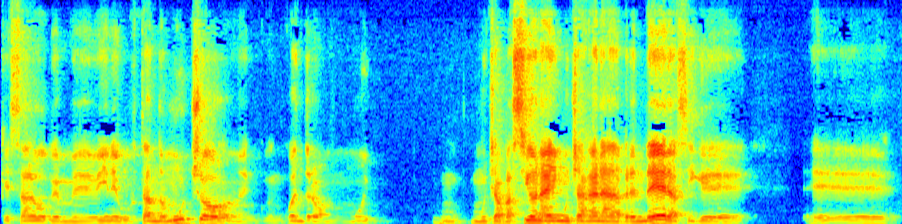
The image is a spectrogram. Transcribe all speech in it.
que es algo que me viene gustando mucho. Encuentro muy, mucha pasión ahí, muchas ganas de aprender, así que eh,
